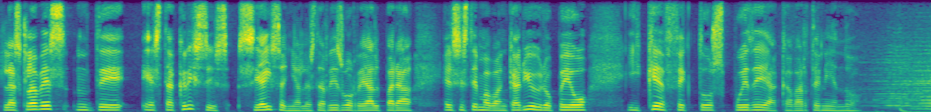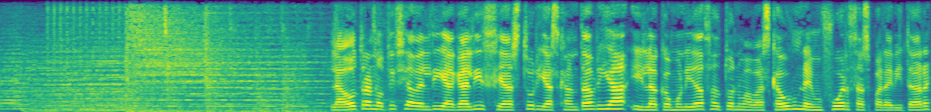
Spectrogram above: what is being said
las claves de esta crisis, si hay señales de riesgo real para el sistema bancario europeo y qué efectos puede acabar teniendo. La otra noticia del día, Galicia, Asturias, Cantabria y la comunidad autónoma vasca unen fuerzas para evitar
